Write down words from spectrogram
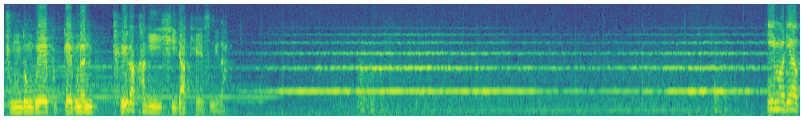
중동부의 북계군은 퇴각하기 시작했습니다. 이 무렵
